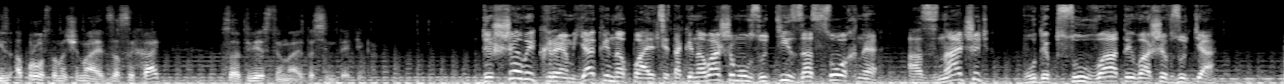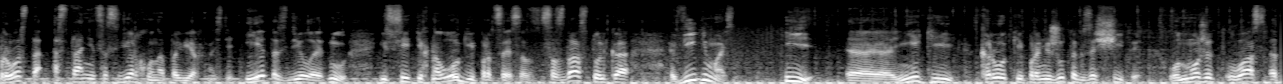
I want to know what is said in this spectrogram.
из- а просто начинает засыхать, соответственно, это синтетика. Дешевий крем, як і на пальці, так і на вашому взутті засохне, а значить, буде псувати ваше взуття Просто останется сверху на поверхности. И это сделает, ну, из всей технологии процесса создаст только видимость и э, некий короткий промежуток защиты. Он может у вас от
